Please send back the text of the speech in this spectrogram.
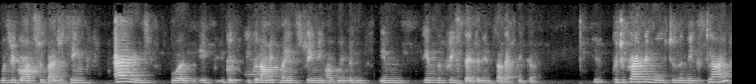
with regards to budgeting and with economic mainstreaming of women in, in the Free State and in South Africa. Could you kindly move to the next slide?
